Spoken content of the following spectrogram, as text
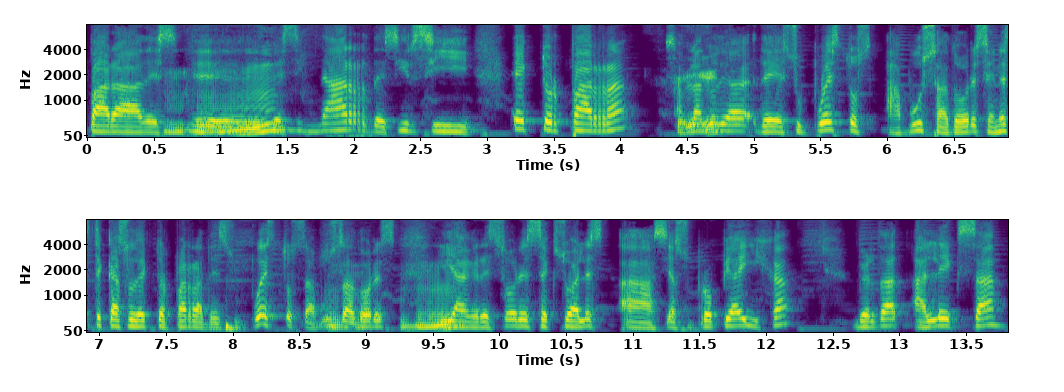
para des- eh, designar, decir si Héctor Parra, Sí. hablando de, de supuestos abusadores, en este caso de Héctor Parra, de supuestos abusadores y agresores sexuales hacia su propia hija, ¿verdad? Alexa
